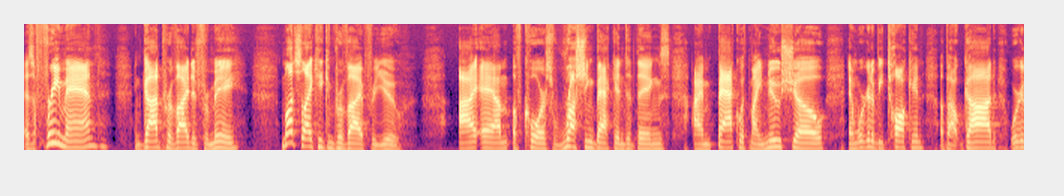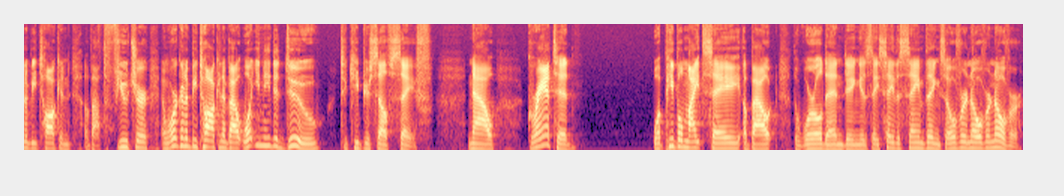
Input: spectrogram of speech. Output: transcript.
as a free man, and God provided for me, much like He can provide for you. I am, of course, rushing back into things. I'm back with my new show, and we're going to be talking about God. We're going to be talking about the future, and we're going to be talking about what you need to do to keep yourself safe. Now, granted, what people might say about the world ending is they say the same things over and over and over.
